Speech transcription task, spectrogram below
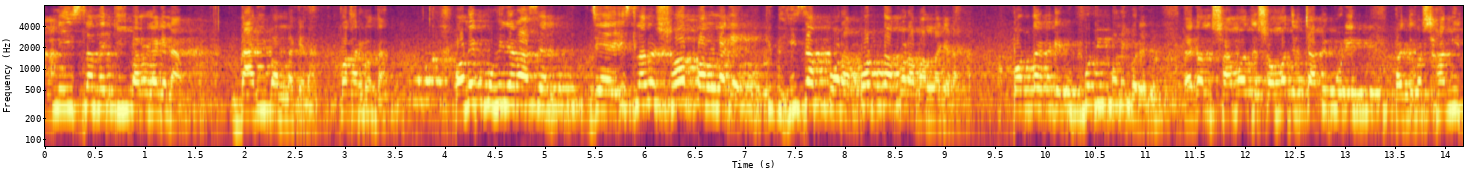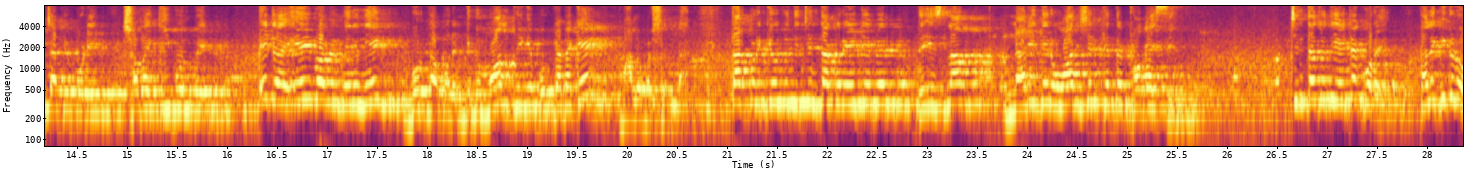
আপনি ইসলামের কি ভালো লাগে না দাড়ি ভালো লাগে না, কথার কথা। অনেক মহিলারা আছেন যে ইসলামের সব ভালো লাগে, কিন্তু হিজাব পরা, পর্দা করা ভালো লাগে না। পর্দাটাকে খুব কঠিন মনে করেন। এখন সমাজ সমাজের চাপে পড়ে, হয়তো বা স্বামীর চাপে পড়ে, সবাই কি বলবে? এটা এইভাবে মেনে নিয়ে বোরকা পড়েন কিন্তু মন থেকে বোরকাটাকে ভালোবাসেন না। তারপরে কেউ যদি চিন্তা করে এই টাইপের যে ইসলাম নারীদের ওয়ারিসের ক্ষেত্রে ঠকাইছে চিন্তা যদি এটা করে, তাহলে কি করল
